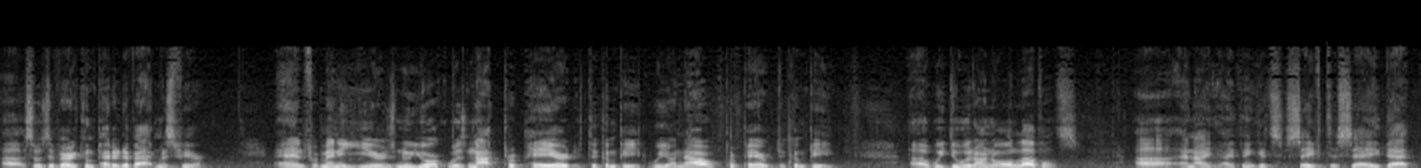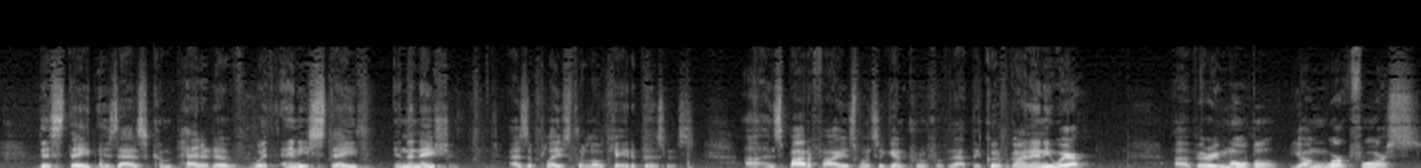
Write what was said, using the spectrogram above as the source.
Uh, So it's a very competitive atmosphere. And for many years, New York was not prepared to compete. We are now prepared to compete. Uh, We do it on all levels. Uh, And I, I think it's safe to say that this state is as competitive with any state in the nation as a place to locate a business. Uh, And Spotify is once again proof of that. They could have gone anywhere. A very mobile, young workforce,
